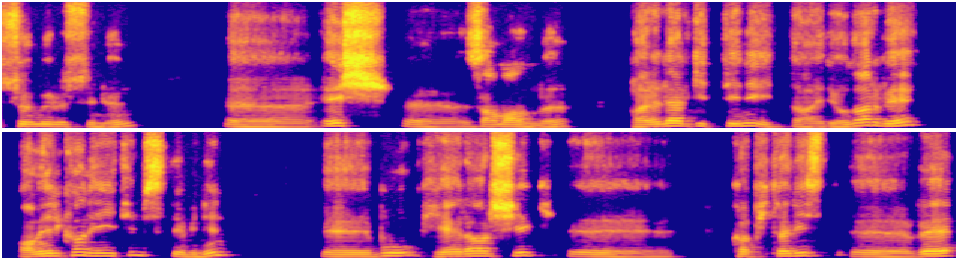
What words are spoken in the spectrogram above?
sömürüsünün e, eş e, zamanlı, paralel gittiğini iddia ediyorlar ve Amerikan eğitim sisteminin e, bu hiyerarşik, e, kapitalist e, ve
